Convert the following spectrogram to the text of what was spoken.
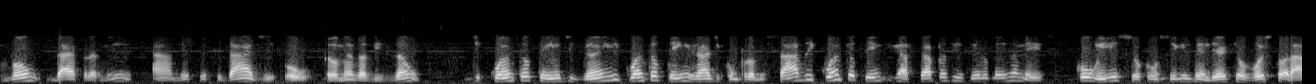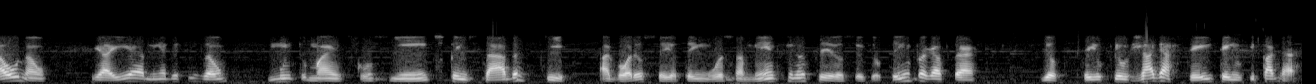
vão dar para mim a necessidade, ou pelo menos a visão, de quanto eu tenho de ganho e quanto eu tenho já de compromissado e quanto eu tenho que gastar para viver o mês a mês. Com isso, eu consigo entender que eu vou estourar ou não. E aí é a minha decisão muito mais consciente, pensada que agora eu sei, eu tenho um orçamento financeiro, eu sei o que eu tenho para gastar e eu sei o que eu já gastei e tenho que pagar.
